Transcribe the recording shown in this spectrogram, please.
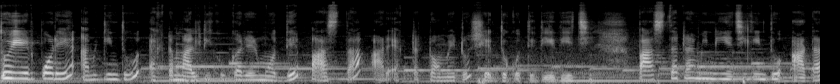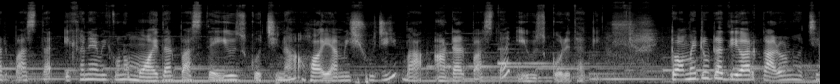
তো এরপরে আমি কিন্তু একটা মাল্টি কুকারের মধ্যে পাস্তা আর একটা টমেটো সেদ্ধ করতে দিয়ে দিয়েছি। পাস্তাটা আমি নিয়েছি কিন্তু আটার পাস্তা। এখানে আমি কোনো ময়দার পাস্তা ইউজ করছি না। হয় আমি সুজি বা আটার পাস্তা ইউজ করে থাকি। টমেটোটা দেওয়ার কারণ হচ্ছে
